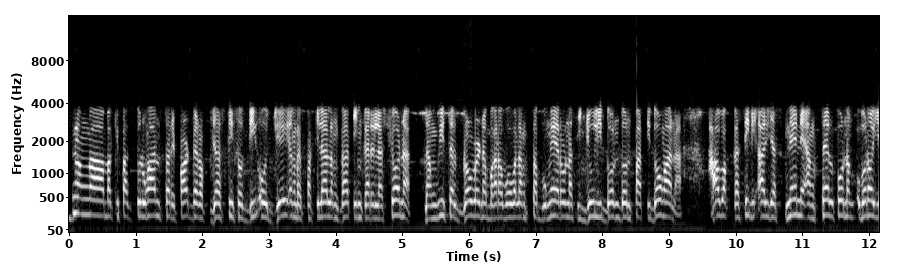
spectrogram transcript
handang ah, makipagtulungan sa Department of Justice o DOJ ang nagpakilalang dating karelasyon ah, ng whistleblower ng mga nawawalang sabungero na si Julie Dondon Patidongan. Hawak kasi ni alias Nene ang cellphone ng Umanoy,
